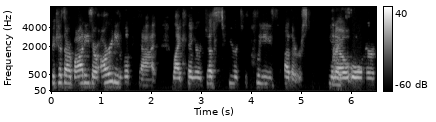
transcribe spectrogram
because our bodies are already looked at like they are just here to please others, you right. know, or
